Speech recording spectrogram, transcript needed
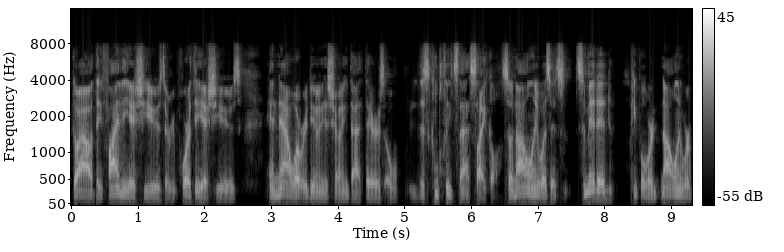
go out, they find the issues, they report the issues, and now what we're doing is showing that there's a, this completes that cycle. So not only was it submitted, people were not only were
